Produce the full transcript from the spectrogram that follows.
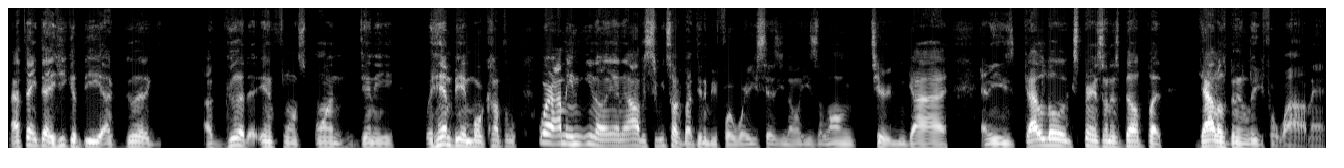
And I think that he could be a good, a good influence on Deni with him being more comfortable. Where I mean, you know, and obviously we talked about Deni before, where he says, you know, he's a long tiered guy and he's got a little experience on his belt, but Gallo's been in the league for a while, man.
